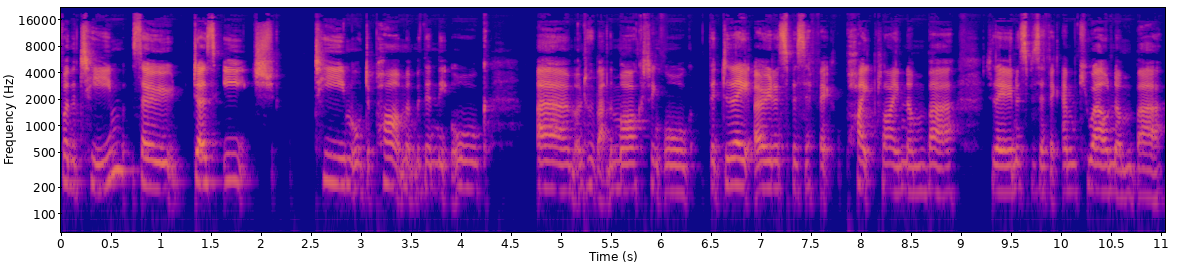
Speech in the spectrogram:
for the team. So does each team or department within the org um, I'm talking about the marketing org. Do they own a specific pipeline number? Do they own a specific MQL number?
